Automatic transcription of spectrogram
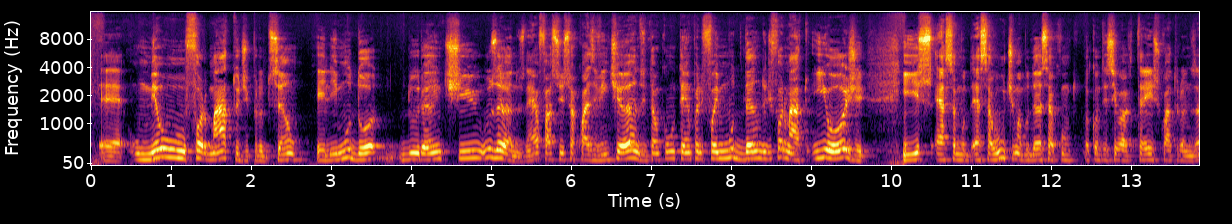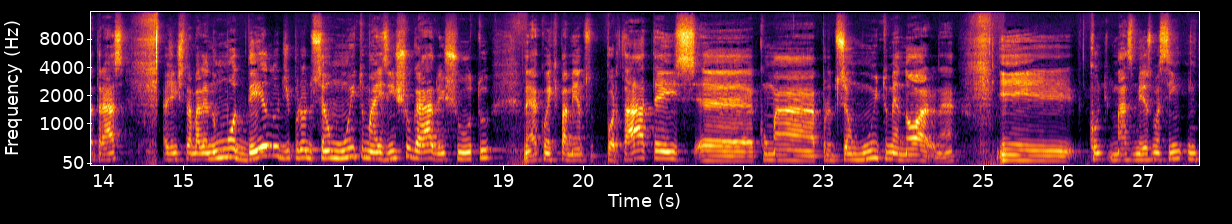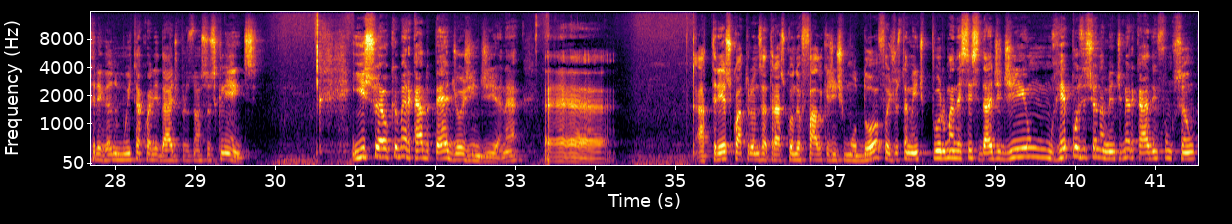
é, o meu formato de produção ele mudou durante os anos, né? Eu faço isso há quase 20 anos, então com o tempo ele foi mudando de formato. E hoje, e isso, essa, essa última mudança acon- aconteceu há 3, 4 anos atrás, a gente trabalha num modelo de produção muito mais enxugado, enxuto, né? com equipamentos portáteis, é, com uma produção muito menor, né? E, mas mesmo assim entregando muita qualidade para os nossos clientes. Isso é o que o mercado pede hoje em dia, né? É, há três, quatro anos atrás, quando eu falo que a gente mudou, foi justamente por uma necessidade de um reposicionamento de mercado em função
